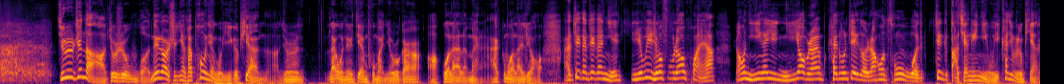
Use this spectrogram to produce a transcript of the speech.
其实真的啊，就是我那段时间还碰见过一个骗子啊，就是来我那个店铺买牛肉干啊，过来了买了，哎，跟我来聊，哎，这个这个你你为什么付不了款呀？然后你应该你要不然开通这个，然后从我这个打钱给你，我一看就是个骗子。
